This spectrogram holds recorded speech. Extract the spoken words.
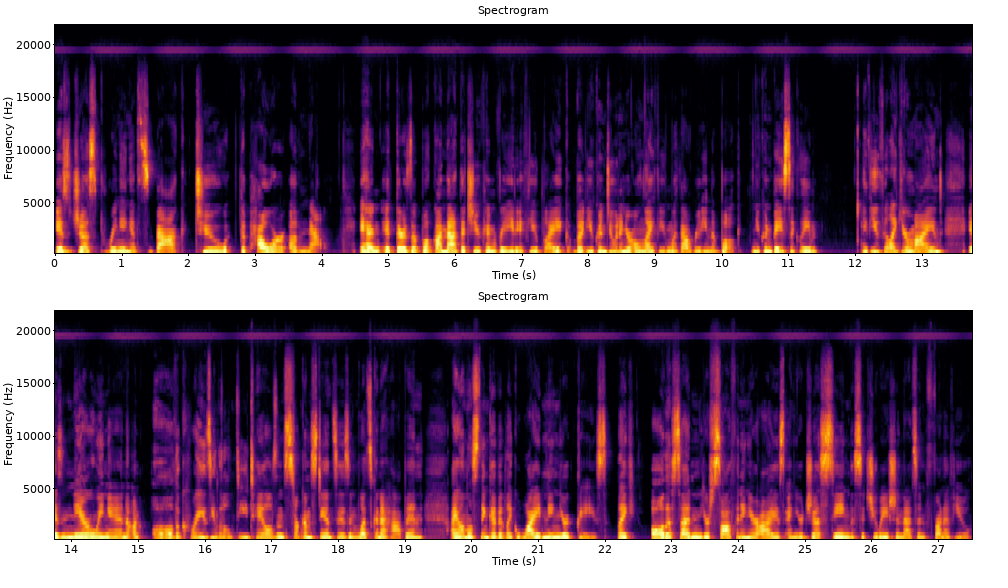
is just bringing it back to the power of now. And if there's a book on that that you can read if you'd like, but you can do it in your own life even without reading the book. You can basically if you feel like your mind is narrowing in on all the crazy little details and circumstances and what's going to happen, I almost think of it like widening your gaze. Like all of a sudden you're softening your eyes and you're just seeing the situation that's in front of you.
